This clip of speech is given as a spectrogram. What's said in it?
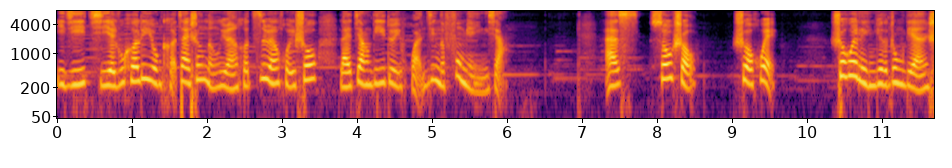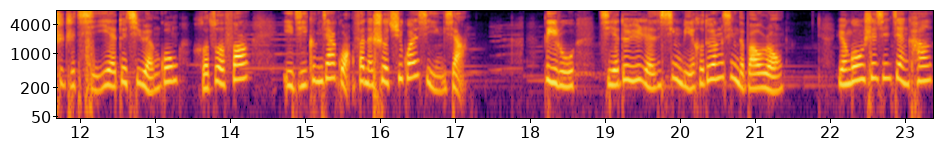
以及企业如何利用可再生能源和资源回收来降低对环境的负面影响。S，social，社会。社会领域的重点是指企业对其员工、合作方以及更加广泛的社区关系影响，例如企业对于人性别和多样性的包容、员工身心健康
